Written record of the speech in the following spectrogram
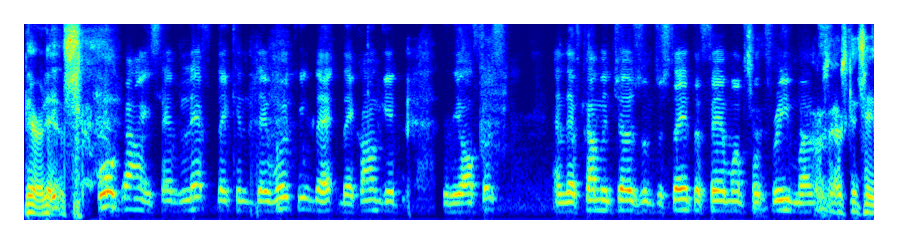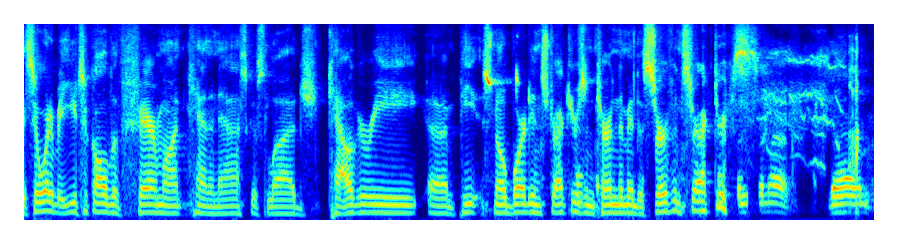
There it is. Four guys have left. They can. They're working. They, they can't get to the office and they've come and chosen to stay at the Fairmont for three months. I was, was going to say, so what about you? Took all the Fairmont, Kananaskis Lodge, Calgary uh, P- snowboard instructors and turned them into surf instructors. um,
